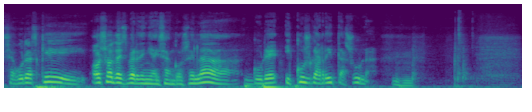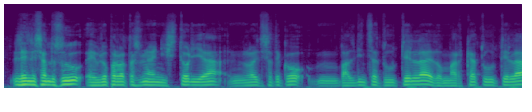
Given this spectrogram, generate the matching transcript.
segurazki oso desberdina izango zela gure ikusgarritasuna. Mm Lehen esan duzu, Europar Batasunaren historia, nola izateko, mm, baldintzatu dutela edo markatu dutela,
